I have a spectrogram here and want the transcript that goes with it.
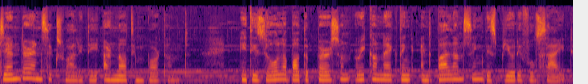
Gender and sexuality are not important. It is all about the person reconnecting and balancing this beautiful side.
